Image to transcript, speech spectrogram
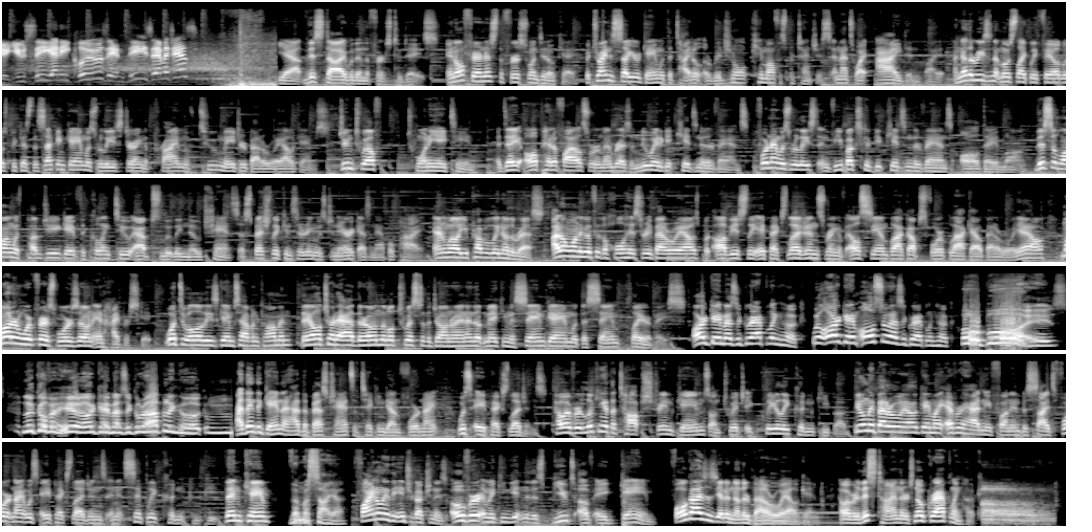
Do you see any clues in these images? Yeah, this died within the first two days. In all fairness, the first one did okay, but trying to sell your game with the title original came off as pretentious, and that's why I didn't buy it. Another reason it most likely failed was because the second game was released during the prime of two major Battle Royale games. June 12th, 2018. A day all pedophiles will remember as a new way to get kids into their vans. Fortnite was released and V-Bucks could get kids into their vans all day long. This along with PUBG gave the Culling 2 absolutely no chance, especially considering it was generic as an apple pie. And well, you probably know the rest. I don't want to go through the whole history of Battle Royales, but obviously Apex Legends, Ring of Elysium, Black Ops 4, Blackout Battle Royale, Modern Warfare's Warzone, and Hyperscape. What do all of these games have in common? They all try to add their own little twist to the genre and end up making the same game with the same player base. Our game has a grappling hook. Well, our game also has a grappling hook. Oh, boys! Look over here, our game has a grappling hook. Mm. I think the game that had the best chance of taking down Fortnite was Apex Legends. However, looking at the top streamed games on Twitch, it clearly couldn't keep up. The only Battle Royale game I ever had any fun in besides Fortnite was Apex Legends, and it simply couldn't compete. Then came the Messiah. Finally, the introduction is over, and we can get into this beaut of a game. Fall Guys is yet another Battle Royale game. However, this time there's no grappling hook.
